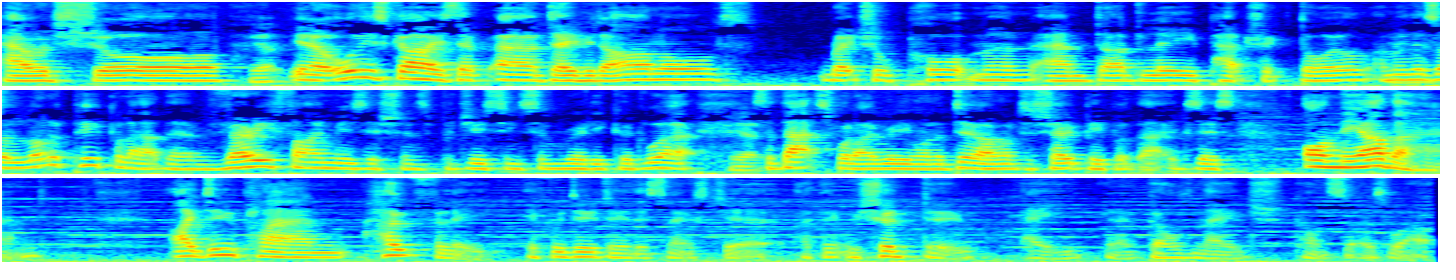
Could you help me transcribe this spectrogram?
Howard Shore, Yep. you know all these guys, uh, David Arnold. Rachel Portman, Anne Dudley, Patrick Doyle. I mean, there's a lot of people out there, very fine musicians, producing some really good work. Yeah. So that's what I really want to do. I want to show people that exists. On the other hand, I do plan, hopefully, if we do do this next year, I think we should do a you know golden age concert as well.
